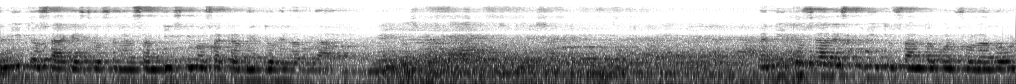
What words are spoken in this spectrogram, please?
Bendito sea Jesús en el santísimo sacramento del altar. Bendito sea el Espíritu Santo Consolador.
